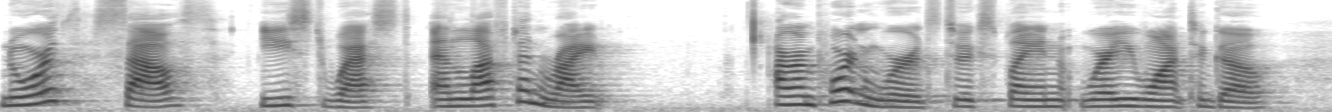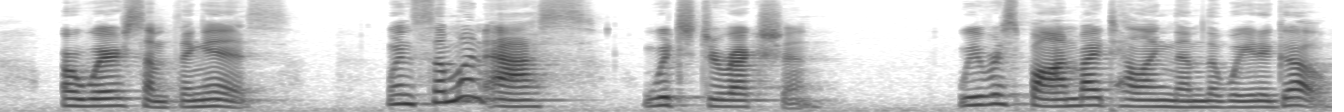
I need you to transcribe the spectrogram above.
North, south, east, west, and left and right are important words to explain where you want to go or where something is. When someone asks which direction, we respond by telling them the way to go,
